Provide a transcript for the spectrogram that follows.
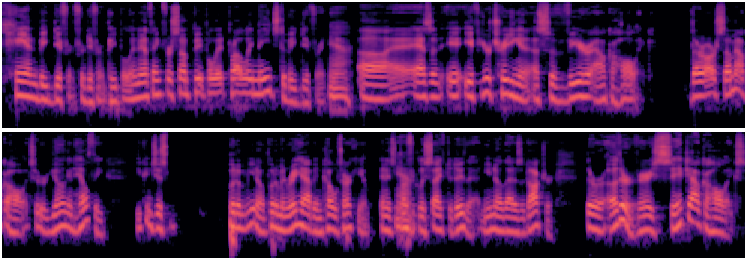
can be different for different people, and I think for some people it probably needs to be different. Yeah. uh, as an if you're treating a, a severe alcoholic, there are some alcoholics who are young and healthy. You can just put them, you know, put them in rehab and cold turkey them, and it's Yeah. perfectly safe to do that. And you know that as a doctor. There are other very sick alcoholics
